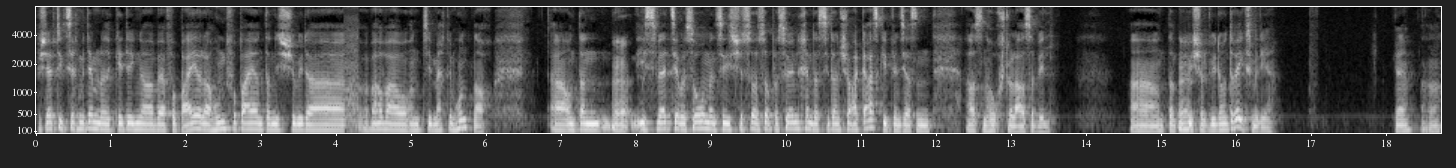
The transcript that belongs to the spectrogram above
beschäftigt sich mit dem, dann geht irgendwer vorbei oder ein Hund vorbei und dann ist schon wieder wow wow und sie macht dem Hund nach. Uh, und dann ja. ist, wird sie aber so, man sie ist schon so, so persönlich, dass sie dann schon auch Gas gibt, wenn sie aus dem, aus dem Hochstuhl raus will. Uh, und dann ja. bist du halt wieder unterwegs mit ihr. Okay? Uh.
